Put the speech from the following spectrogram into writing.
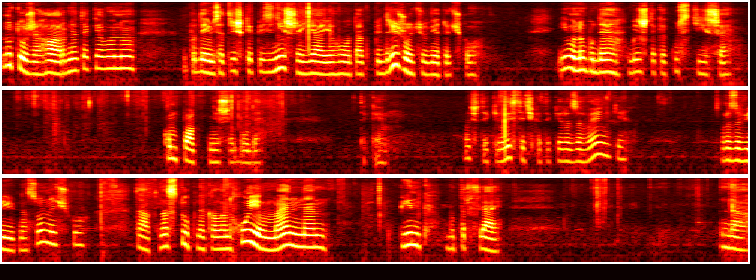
Ну, теж гарне таке воно. Подивимося, трішки пізніше я його так підріжу, цю віточку. І воно буде більш таке кустіше, компактніше буде. Таке. Бачите, такі листячка, такі розовенькі. Розовіють на сонечку. Так, наступне каланхує в мене Pink Butterfly. Да,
